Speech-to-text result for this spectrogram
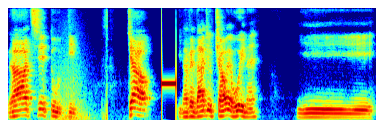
Grazie a tutti. Tchau. E na verdade o tchau é oi, né? E...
